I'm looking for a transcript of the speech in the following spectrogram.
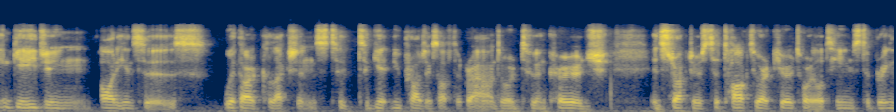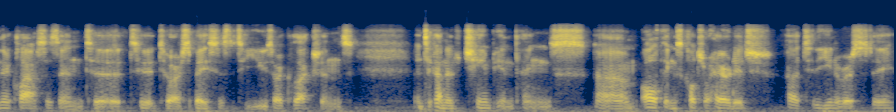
engaging audiences with our collections to, to get new projects off the ground or to encourage instructors to talk to our curatorial teams to bring their classes in to, to, to our spaces to use our collections and to kind of champion things, um, all things cultural heritage uh, to the university.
